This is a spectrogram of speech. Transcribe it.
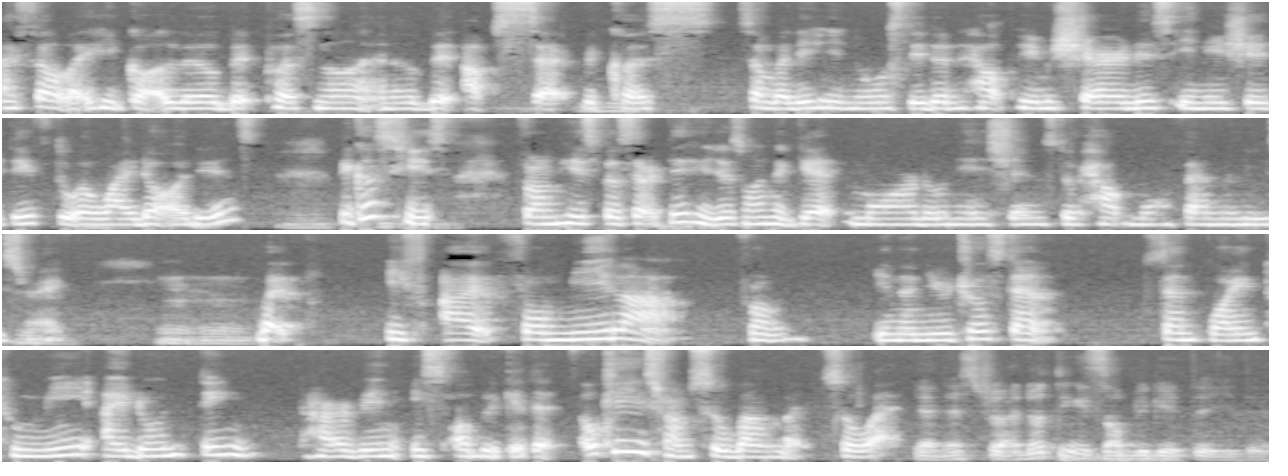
I felt like he got a little bit personal and a bit upset because somebody he knows didn't help him share this initiative to a wider audience because he's from his perspective he just want to get more donations to help more families right Mhm. but if I for me lah from in a neutral stand standpoint to me I don't think Harvin is obligated okay he's from Subang but so what Yeah, that's true. I don't think it's obligated either.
